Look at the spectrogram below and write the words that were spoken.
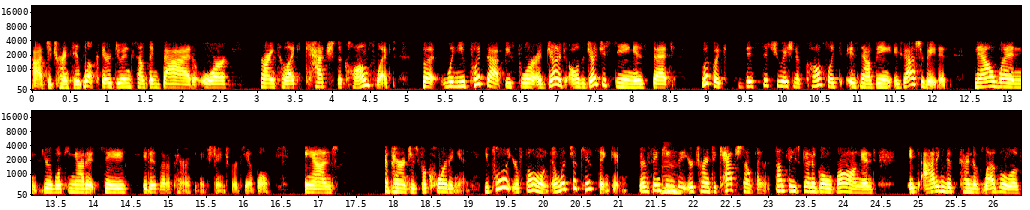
uh, to try and say, look, they're doing something bad, or trying to like catch the conflict. But when you put that before a judge, all the judge is seeing is that, look, like this situation of conflict is now being exacerbated. Now, when you're looking at it, say it is at a parenting exchange, for example, and a parent is recording it. You pull out your phone, and what's your kid thinking? They're thinking mm. that you're trying to catch something, that something's going to go wrong, and it's adding this kind of level of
